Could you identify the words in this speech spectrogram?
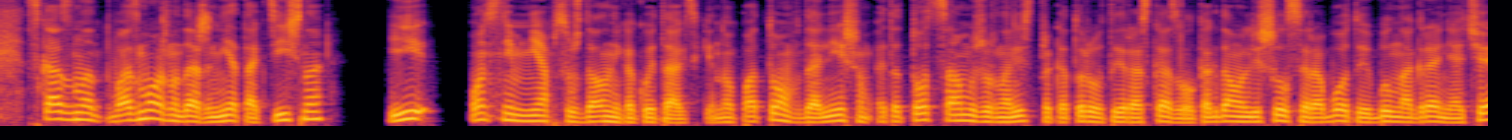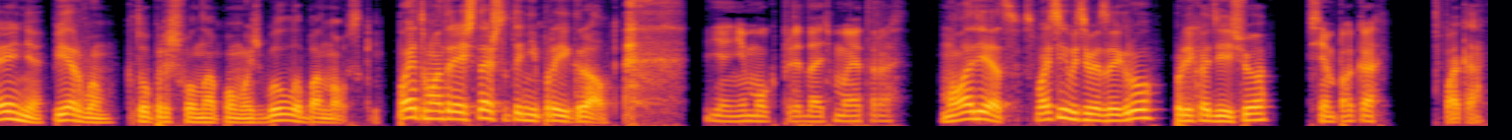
сказано, возможно, даже не тактично. И он с ним не обсуждал никакой тактики, но потом, в дальнейшем, это тот самый журналист, про которого ты рассказывал. Когда он лишился работы и был на грани отчаяния, первым, кто пришел на помощь, был Лобановский. Поэтому, Андрей, я считаю, что ты не проиграл. Я не мог предать мэтра. Молодец. Спасибо тебе за игру. Приходи еще. Всем пока. Пока.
